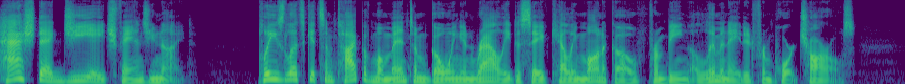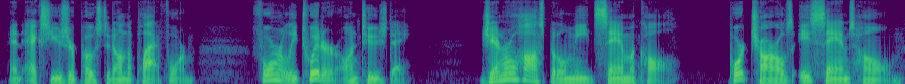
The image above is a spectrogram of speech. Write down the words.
Hashtag GH fans unite. Please let's get some type of momentum going and rally to save Kelly Monaco from being eliminated from Port Charles. An ex user posted on the platform, formerly Twitter, on Tuesday. General Hospital needs Sam McCall. Port Charles is Sam's home.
